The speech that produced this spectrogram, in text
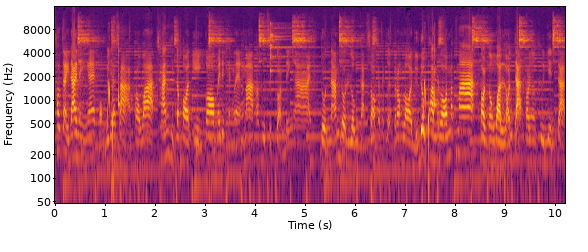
เข้าใจได้ในแง่ของวิทยาศาสตร์ เพราะว่าชั้นหินตะกอนเองก็ไม่ได้แข็งแรงมากก็คือสึกกร่อนได้ง่ายโดนน้ำโดนลมกัดซอกก็จะเกิดร่องรอย หรือโดนความร้อนมากๆ ตอนกลางวันร้อนจัดตอนกลางคืนเย็นจัด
